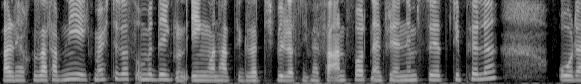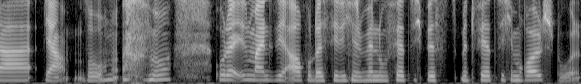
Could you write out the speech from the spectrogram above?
weil ich auch gesagt habe, nee, ich möchte das unbedingt. Und irgendwann hat sie gesagt, ich will das nicht mehr verantworten. Entweder nimmst du jetzt die Pille oder ja, so, so. Oder meinte sie auch, oder ich sehe dich, wenn du 40 bist, mit 40 im Rollstuhl.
